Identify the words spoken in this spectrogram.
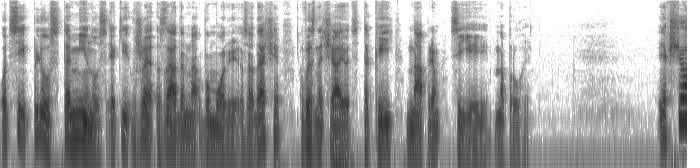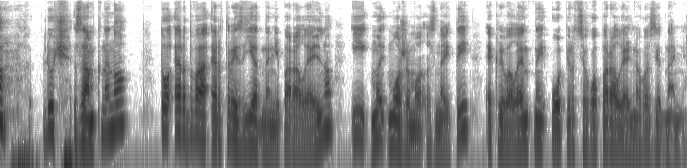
оці плюс та мінус, які вже задано в умові задачі, визначають такий напрям цієї напруги. Якщо ключ замкнено, то R2, R3 з'єднані паралельно, і ми можемо знайти еквівалентний опір цього паралельного з'єднання.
